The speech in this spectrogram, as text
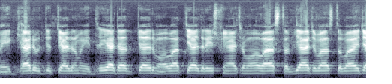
मेघ्याय उद्युत्याय नमो इध्रियाय उद्याय नमो वात्याय रेश्म्याय नमो वास्तव्याय वास्तवाय च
